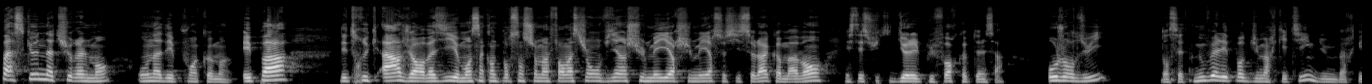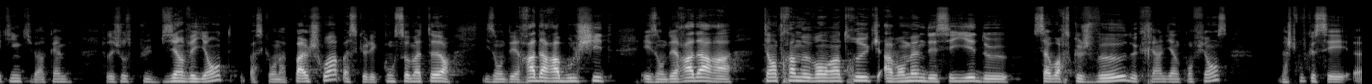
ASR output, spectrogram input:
parce que naturellement, on a des points communs et pas des trucs hard, genre vas-y, moins 50% sur ma formation, viens, je suis le meilleur, je suis le meilleur, ceci, cela, comme avant, et c'était celui qui gueulait le plus fort qui obtenait ça. Aujourd'hui, dans cette nouvelle époque du marketing, du marketing qui va quand même sur des choses plus bienveillantes, parce qu'on n'a pas le choix, parce que les consommateurs, ils ont des radars à bullshit, ils ont des radars à t'es en train de me vendre un truc avant même d'essayer de savoir ce que je veux, de créer un lien de confiance. Ben, je trouve que c'est euh,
